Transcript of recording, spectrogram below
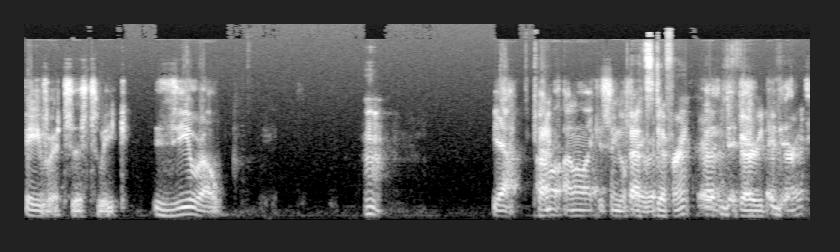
favorites this week. Zero. Hmm. Yeah, I don't I don't like a single That's favorite. different. That's Uh, very uh, different.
